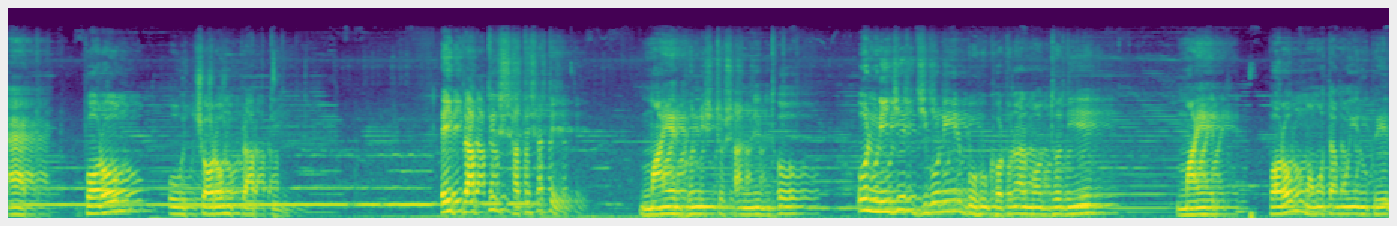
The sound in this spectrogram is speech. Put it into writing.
এক পরম ও চরম প্রাপ্তি। এই প্রাপ্তির সাথে সাথে মায়ের ঘনিষ্ঠ সান্নিধ্য ও নিজের জীবনের বহু ঘটনার মধ্য দিয়ে মায়ের পরম মমতাময়ী রূপের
